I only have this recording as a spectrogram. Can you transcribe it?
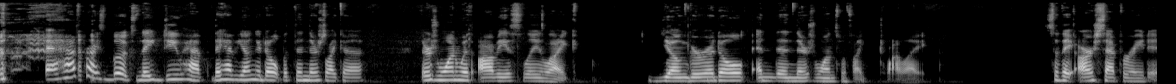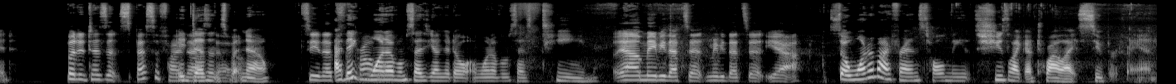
at half price books they do have they have young adult, but then there's like a there's one with obviously like younger adult, and then there's ones with like Twilight. So they are separated. But it doesn't specify. it that, doesn't. Spe- no, See, that's. I think problem. one of them says young adult and one of them says teen. Yeah, maybe that's it. Maybe that's it. Yeah. So one of my friends told me she's like a Twilight super fan,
